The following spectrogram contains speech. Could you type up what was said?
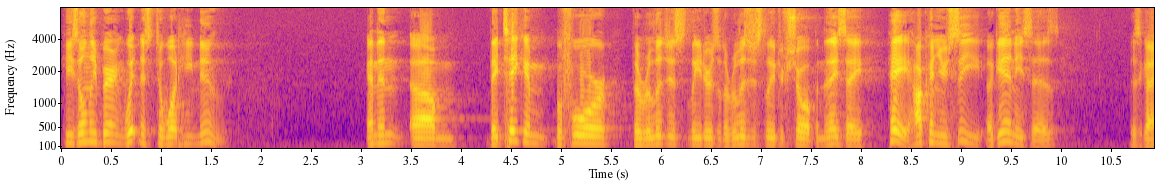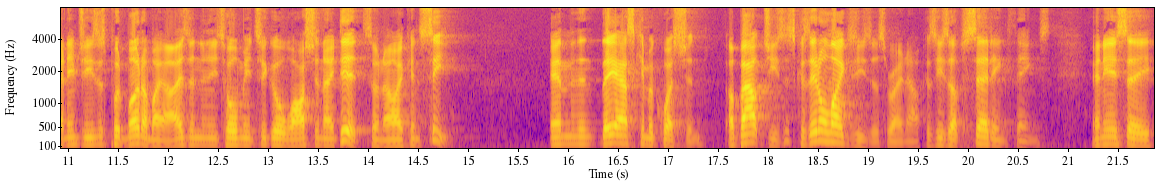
He's only bearing witness to what he knew. And then um, they take him before the religious leaders, or the religious leaders show up, and they say, Hey, how can you see? Again, he says, This guy named Jesus put mud on my eyes, and then he told me to go wash, and I did. So now I can see. And then they ask him a question about Jesus, because they don't like Jesus right now, because he's upsetting things. And they say,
